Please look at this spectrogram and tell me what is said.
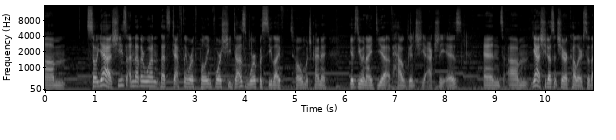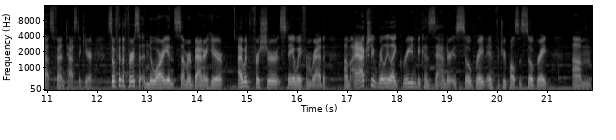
Um, so yeah, she's another one that's definitely worth pulling for. She does work with Sealife Tome, which kind of gives you an idea of how good she actually is. And um, yeah, she doesn't share a color, so that's fantastic here. So for the first Nohrian Summer banner here, I would for sure stay away from red. Um, I actually really like green because Xander is so great, Infantry Pulse is so great. Um,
